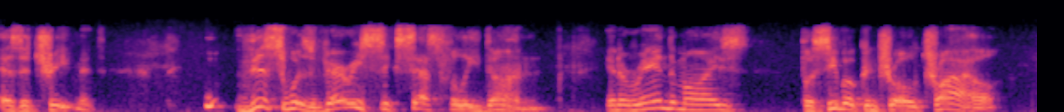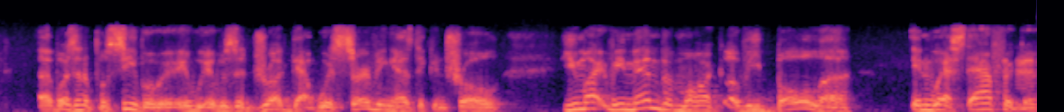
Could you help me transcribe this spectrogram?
as a treatment. This was very successfully done in a randomized placebo controlled trial it wasn't a placebo. It, it, was a drug that was serving as the control. You might remember, Mark, of Ebola in West Africa, mm-hmm.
